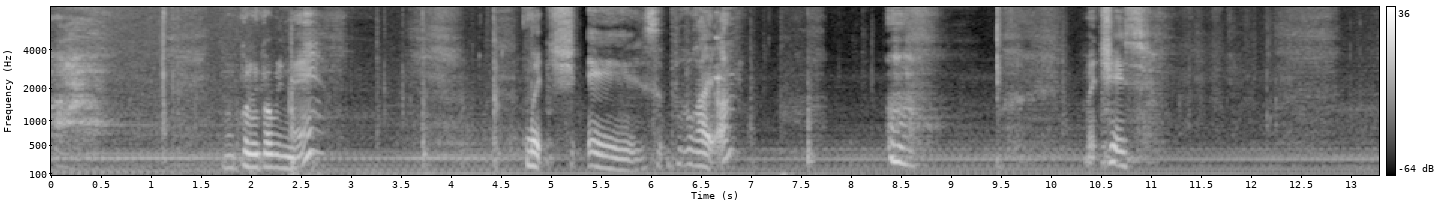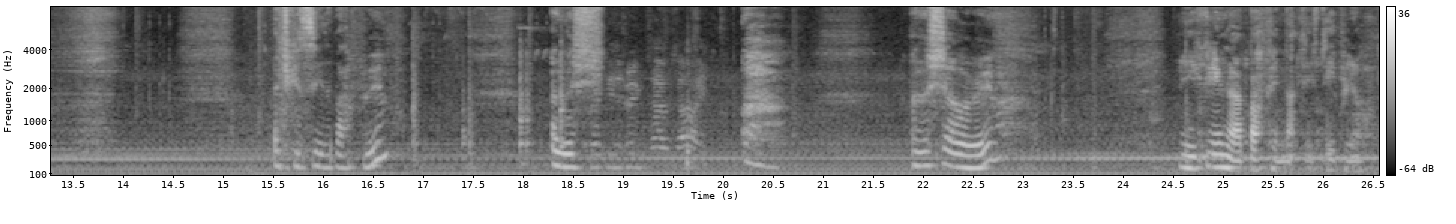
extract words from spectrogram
I'm gonna go in there, which is on, which is as you can see the bathroom and the and the shower room. And you can even have a bath in that it's deep enough.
